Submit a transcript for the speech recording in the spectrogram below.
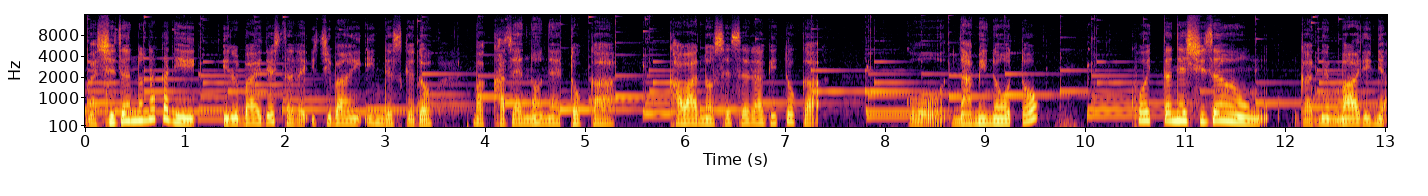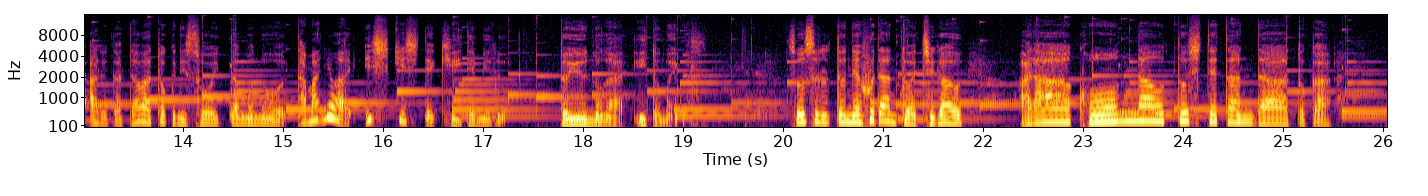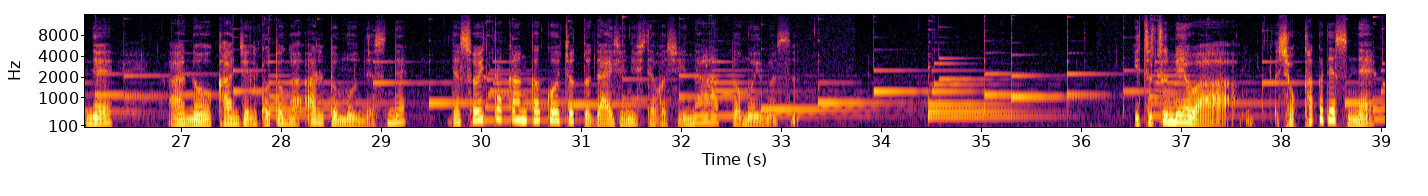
まあ、自然の中にいる場合でしたら一番いいんですけど、まあ、風の音とか川のせせらぎとかこう波の音こういったね自然音がね周りにある方は特にそういったものをたまには意識して聞いてみるというのがいいと思います。そうするとね普段とは違うあらこんな音してたんだとかねあの感じることがあると思うんですね。でそういった感覚をちょっと大事にしてほしいなと思います。5つ目は触覚ですね。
